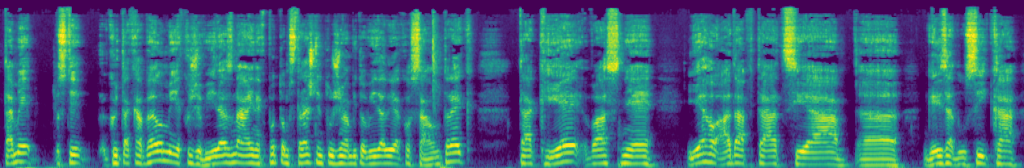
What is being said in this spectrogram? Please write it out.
tam je proste ako taká veľmi akože výrazná, inak potom strašne tužím, aby to vydali ako soundtrack, tak je vlastne jeho adaptácia uh, Gejza Dusíka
